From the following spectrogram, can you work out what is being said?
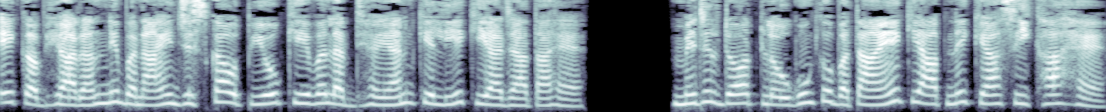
एक अभ्यारण्य बनाएँ जिसका उपयोग केवल अध्ययन के लिए किया जाता है। मिडिल डॉट लोगों को बताएँ कि आपने क्या सीखा है।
